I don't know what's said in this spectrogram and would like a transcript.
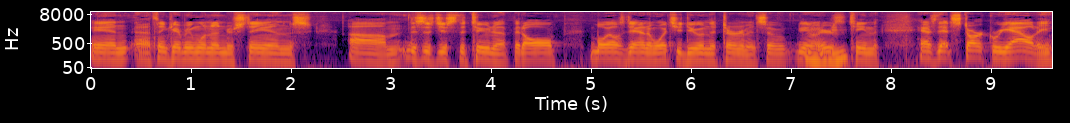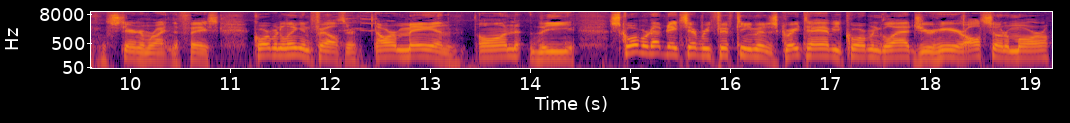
and I think everyone understands um, this is just the tune-up. It all boils down to what you do in the tournament. So you know, mm-hmm. here's a team that has that stark reality staring them right in the face. Corbin Lingenfelter, our man on the scoreboard updates every 15 minutes. Great to have you, Corbin. Glad you're here. Also tomorrow,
